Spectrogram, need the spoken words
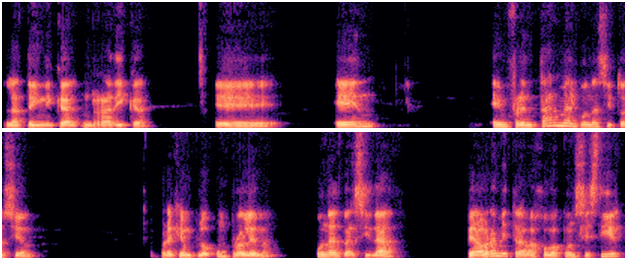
la técnica radica eh, en enfrentarme a alguna situación. Por ejemplo, un problema, una adversidad, pero ahora mi trabajo va a consistir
